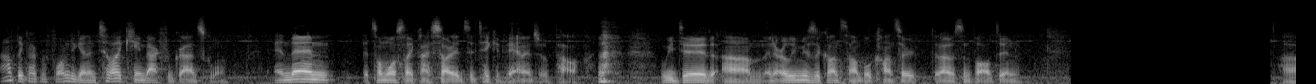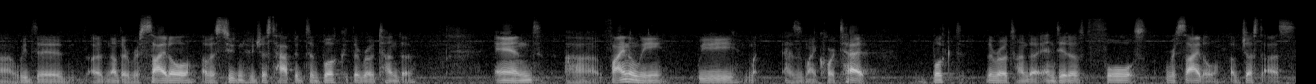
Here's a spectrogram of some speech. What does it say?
I don't think I performed again until I came back for grad school. And then it's almost like I started to take advantage of Powell. we did um, an early music ensemble concert that I was involved in. Uh, we did another recital of a student who just happened to book the rotunda. And uh, finally, we, as my quartet, booked the rotunda and did a full recital of just us.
